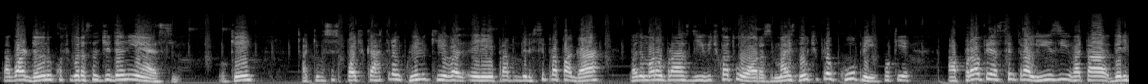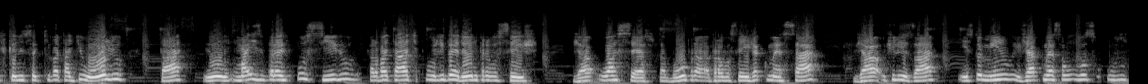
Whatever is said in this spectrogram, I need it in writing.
tá aguardando configuração de DNS, ok? Aqui vocês podem ficar tranquilo que ele para poder se propagar vai demorar um prazo de 24 horas, mas não te preocupem, porque a própria Centralize vai estar tá verificando isso aqui, vai estar tá de olho, tá? E o mais breve possível, ela vai estar tá, tipo liberando para vocês já o acesso, tá bom? Para vocês já começar já utilizar esse domínio e já começar os, os,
